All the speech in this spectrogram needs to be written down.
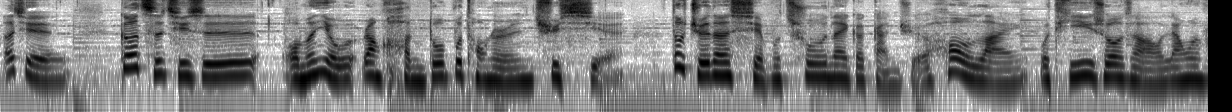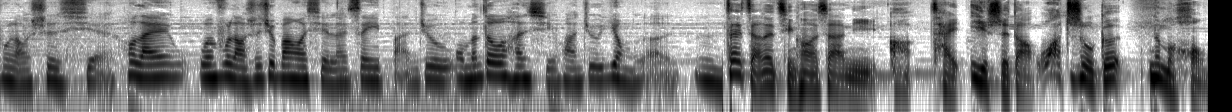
而且歌词其实我们有让很多不同的人去写，都觉得写不出那个感觉。后来我提议说找梁文福老师写，后来文福老师就帮我写了这一版，就我们都很喜欢，就用了。嗯，在这样的情况下，你啊、才意识到哇，这首歌那么红，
